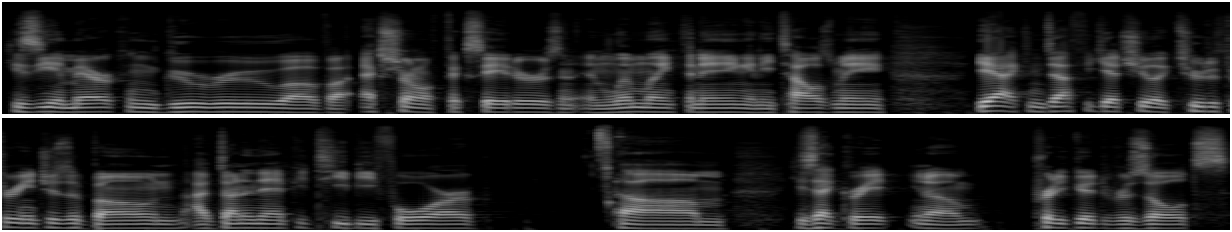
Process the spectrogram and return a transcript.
He's the American guru of uh, external fixators and, and limb lengthening, and he tells me, "Yeah, I can definitely get you like two to three inches of bone. I've done an amputee before." Um, he's had great, you know, pretty good results.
